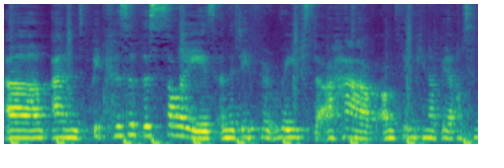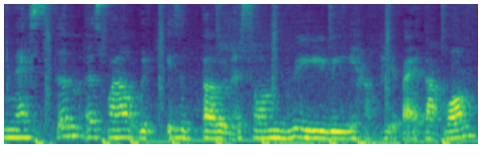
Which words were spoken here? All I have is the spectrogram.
Um, and because of the size and the different reefs that I have, I'm thinking I'll be able to nest them as well, which is a bonus. So I'm really, really happy about that one.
